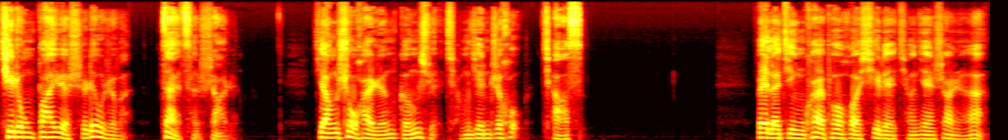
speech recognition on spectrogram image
其中8月16日晚再次杀人，将受害人耿雪强奸之后掐死。为了尽快破获系列强奸杀人案，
